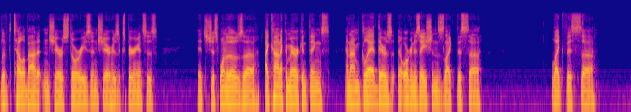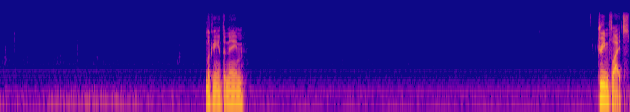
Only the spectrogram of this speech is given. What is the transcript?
live to tell about it and share his stories and share his experiences, it's just one of those uh, iconic American things. And I'm glad there's organizations like this, uh, like this. Uh, looking at the name. Dream Flights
